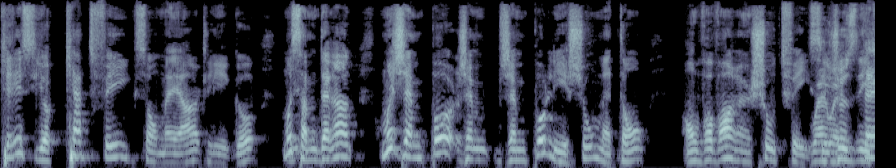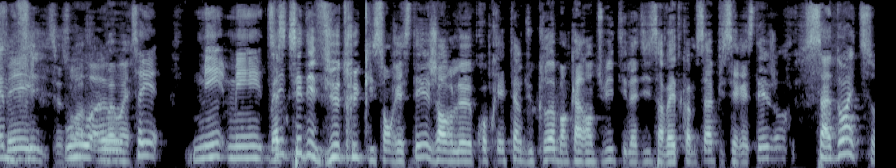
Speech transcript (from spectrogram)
Chris, il y a quatre filles qui sont meilleures que les gars, moi, ça me dérange. Moi, j'aime pas, j'aime, j'aime pas les shows, mettons, on va voir un show de filles. Ouais, c'est ouais. juste des filles. Ou, euh, Ouais, ouais. tu sais, mais, mais, est-ce que c'est des vieux trucs qui sont restés? Genre, le propriétaire du club en 48, il a dit ça va être comme ça, puis c'est resté, genre? ça doit être ça.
